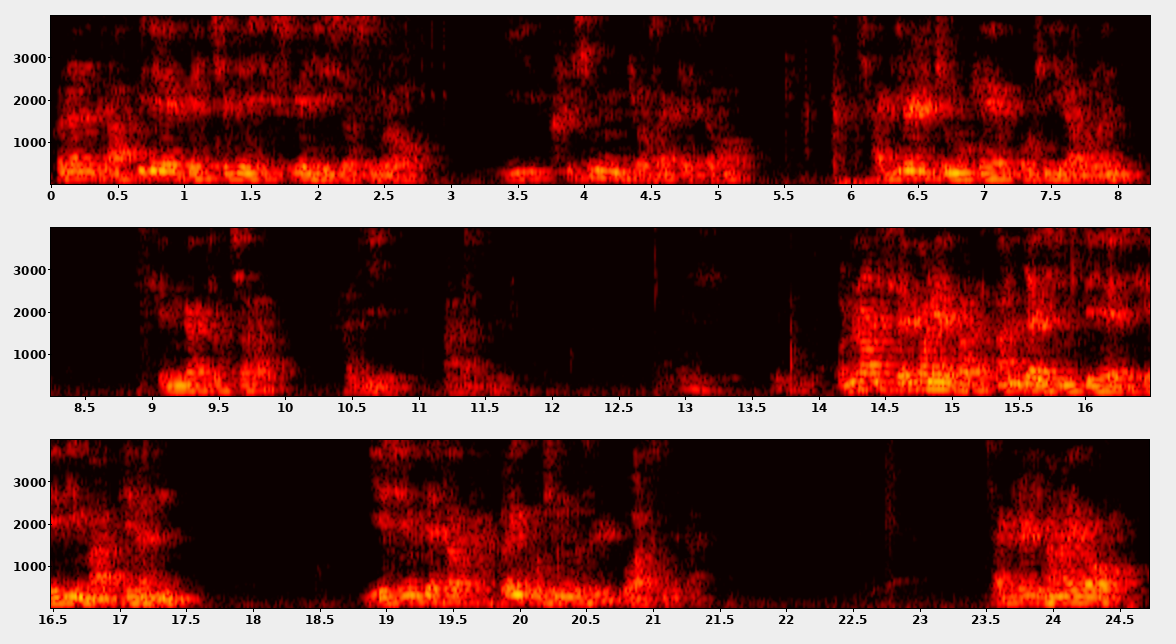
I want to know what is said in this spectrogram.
그는 랍비들의 배척에 익숙해져 있었으므로 이 크신 교사께서 자기를 주목해 보시리라고는 생각조차 하지 않았습니다. 어느 날 세관에 앉아 있을 때에 세리 마태는 예수님께서 가까이 오시는 것을 보았습니다. 자기를 향하여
